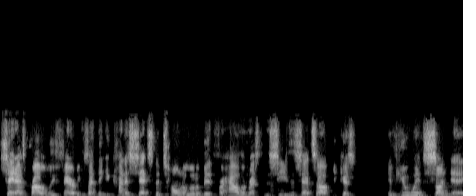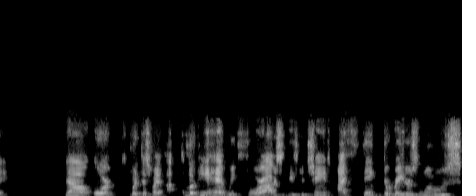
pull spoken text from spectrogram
say that's probably fair because I think it kind of sets the tone a little bit for how the rest of the season sets up. Because if you win Sunday now, or put it this way, uh, looking ahead week four, obviously things can change. I think the Raiders lose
